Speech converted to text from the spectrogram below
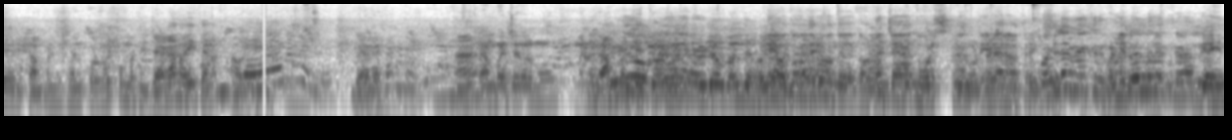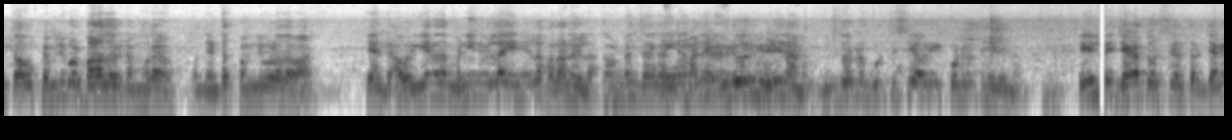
ಇವ್ರಿಗೆ ಕಾಂಪನ್ಸೇಷನ್ ಕೊಡಬೇಕು ಮತ್ತು ಜಾಗನೂ ಐತೆ ನಮ್ಮ ಅವ್ರಿಗೆ? ಜಾಗ? ಹಾಂ? ಗ್ರಾಮ ಪಂಚಾಯತ್ ವಿಡಿಯೋ ಬಂದು ಹೋಗ್ಯಾವ ಈಗ ಇಂಥವು ಫ್ಯಾಮಿಲಿಗಳು ಭಾಳ ಅದಾವ್ರಿ ನಮ್ಮ ಊರಾಗ ಒಂದು ಎಂಟತ್ತು ಫ್ಯಾಮಿಲಿಗಳು ಅದಾವ. ಏನ್ರಿ ಅವ್ರಿಗೆ ಏನದ ಮನಿನೂ ಇಲ್ಲ ಏನಿಲ್ಲ ಹೊಲಾನೂ ಇಲ್ಲ. ಮೊನ್ನೆ ಪಿಡಿಯೋರ್ಗೆ ಹೇಳಿ ನಾನು ಇಂಥವ್ರನ್ನ ಗುರುತಿಸಿ ಅವ್ರಿಗೆ ಕೊಡ್ರಿ ಅಂತ ಹೇಳಿ ನಾನು. ಇಲ್ಲಿ ಜಾಗ ತೋರಿಸ್ರಿ ಅಂತಾರೆ ಜಾಗ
